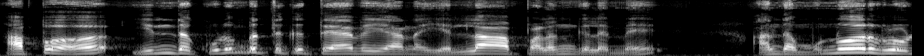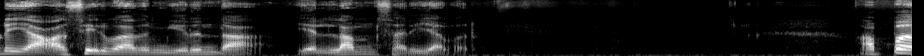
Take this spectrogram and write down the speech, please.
அப்போது இந்த குடும்பத்துக்கு தேவையான எல்லா பலன்களுமே அந்த முன்னோர்களுடைய ஆசீர்வாதம் இருந்தால் எல்லாம் சரியாக வரும். அப்போ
